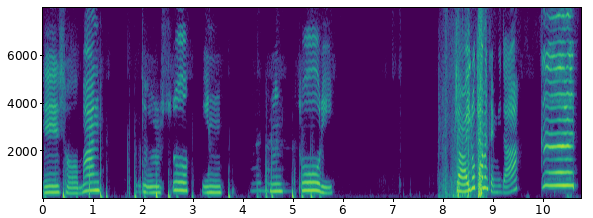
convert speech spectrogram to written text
치과에서만 들을 수 있는 소리. 자, 이렇게 하면 됩니다. 끝!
